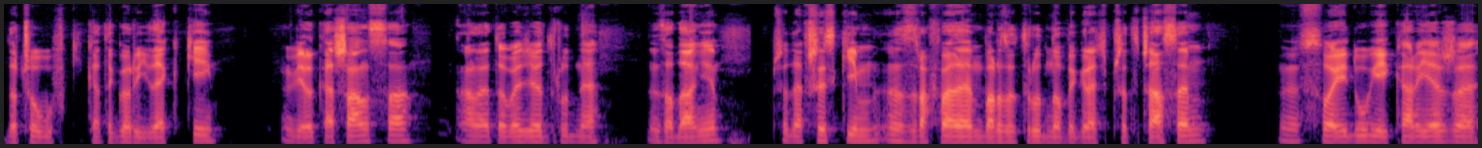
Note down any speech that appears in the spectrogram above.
do czołówki kategorii lekkiej. Wielka szansa, ale to będzie trudne zadanie. Przede wszystkim z Rafaelem bardzo trudno wygrać przed czasem. W swojej długiej karierze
